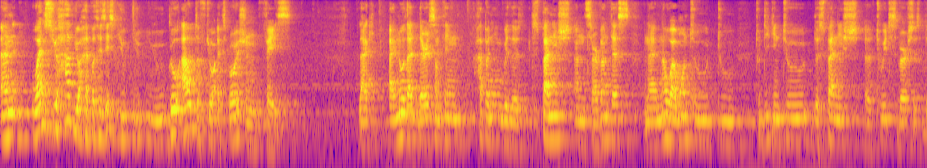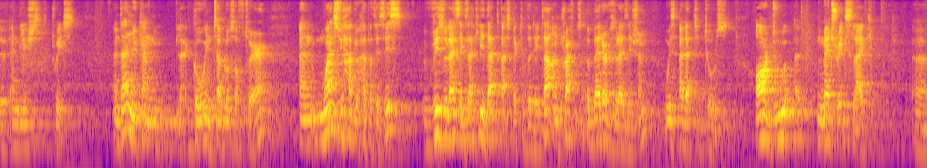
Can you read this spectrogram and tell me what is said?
And once you have your hypothesis, you, you, you go out of your exploration phase. Like, I know that there is something happening with the Spanish and Cervantes, and I I want to, to, to dig into the Spanish uh, tweets versus the English tweets. And then you can like, go in Tableau software and once you have your hypothesis, visualize exactly that aspect of the data and craft a better visualization with adapted tools, or do uh, metrics like uh,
